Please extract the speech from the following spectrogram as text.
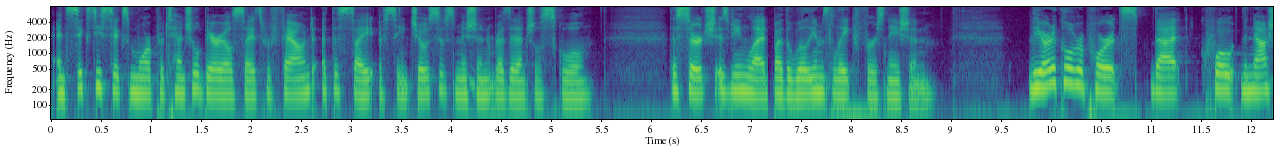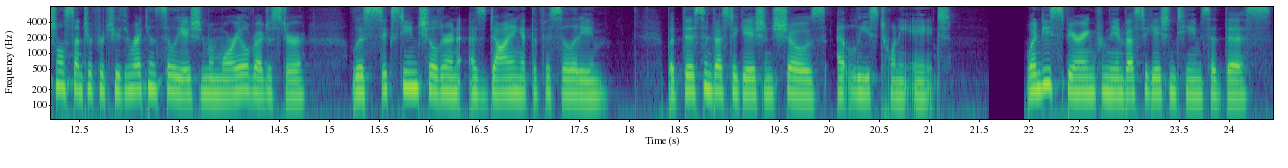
and 66 more potential burial sites were found at the site of St. Joseph's Mission Residential School. The search is being led by the Williams Lake First Nation. The article reports that, quote, the National Center for Truth and Reconciliation Memorial Register lists 16 children as dying at the facility, but this investigation shows at least 28. Whitney Spearing from the investigation team said this,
